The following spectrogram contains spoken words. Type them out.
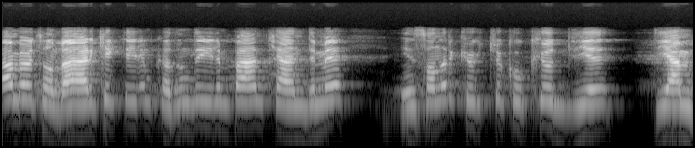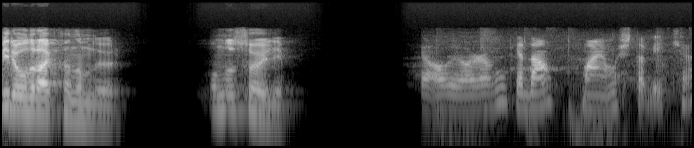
Ben böyle tanım. Ben erkek değilim, kadın değilim. Ben kendimi insanları kötü kokuyor diye diyen biri olarak tanımlıyorum. Onu da söyleyeyim. alıyorum. Ya da maymuş tabii ki.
